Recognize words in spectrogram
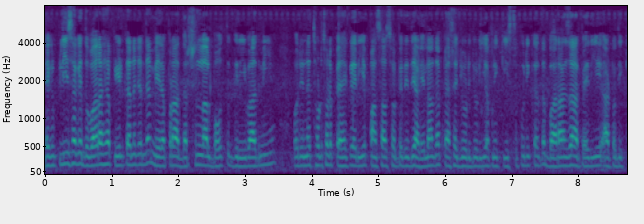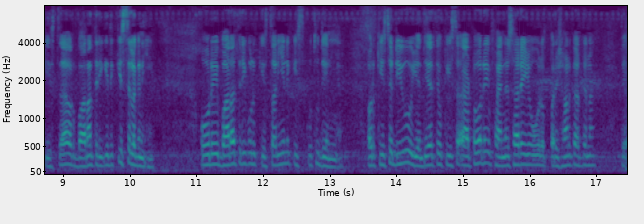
ਲੇਕਿਨ ਪੁਲਿਸ ਅਗੇ ਦੁਬਾਰਾ ਇਹ ਅਪੀਲ ਕਰਨਾ ਚਾਹੁੰਦਾ, ਮੇਰਾ ਭਰਾ ਦਰਸ਼ਨ ਲਾਲ ਬਹੁਤ ਗਰੀਬ ਆਦਮੀ ਹੈ ਔਰ ਇਹਨੇ ਥੋੜੇ ਥੋੜੇ ਪੈਸੇ ਕਰੀਏ 5-700 ਰੁਪਏ ਦੀ ਦਿਹਾੜੀ ਲਾਉਂਦਾ, ਪੈਸੇ ਜੋੜੀ ਜੋੜੀ ਆਪਣੀ ਕਿਸ਼ਤ ਪੂਰੀ ਕਰਦਾ 12000 ਰੁਪਏ ਦੀ ਆਟੋ ਦੀ ਕਿਸ਼ਤ ਹੈ ਔਰ 12 ਤਰੀਕੇ ਦੀ ਕਿਸ਼ਤ ਲੱਗਣੀ ਸੀ। ਔਰ ਇਹ 12 ਤਰੀਕ ਨੂੰ ਕਿਸ਼ਤ ਨਹੀਂ ਨੇ, ਕਿਸ਼ਤ ਕਿੱਥੋਂ ਦੇਣੀ ਹੈ? ਔਰ ਕਿਸ਼ਤ ਡਿਊ ਹੋ ਜਾਂਦੀ ਹੈ ਤੇ ਉਹ ਕਿਸ਼ਤ ਆਟੋ ਵਾਲੇ ਫਾਈਨੈਂਸ ਵਾਲੇ ਉਹ ਪਰੇਸ਼ਾਨ ਕਰ ਦੇਣਾ। ਤੇ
